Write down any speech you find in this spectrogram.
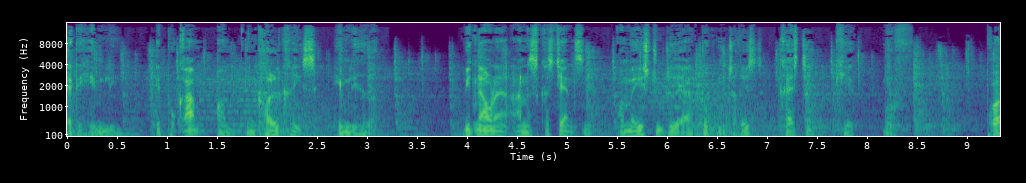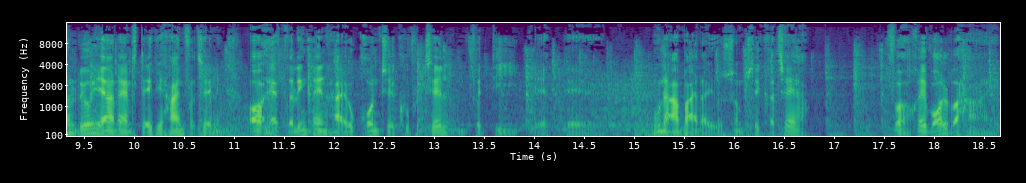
af det hemmelige. Et program om den kolde krigs hemmeligheder. Mit navn er Anders Christiansen, og med i studiet er dokumentarist Christian Kirk Muff. Brødren Løvehjert er en stay behind-fortælling, og Astrid Lindgren har jo grund til at kunne fortælle den, fordi at, øh, hun arbejder jo som sekretær for Revolver Harry.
